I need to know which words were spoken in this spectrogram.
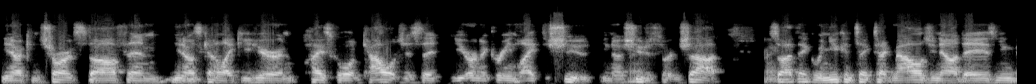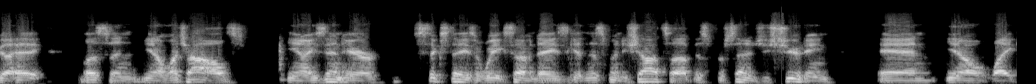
you know, can chart stuff. And, you know, it's kind of like you hear in high school and colleges that you earn a green light to shoot, you know, shoot a certain shot. Right. So I think when you can take technology nowadays and you can go, hey, listen, you know, my child's you know, he's in here six days a week, seven days, getting this many shots up, this percentage of shooting. And, you know, like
